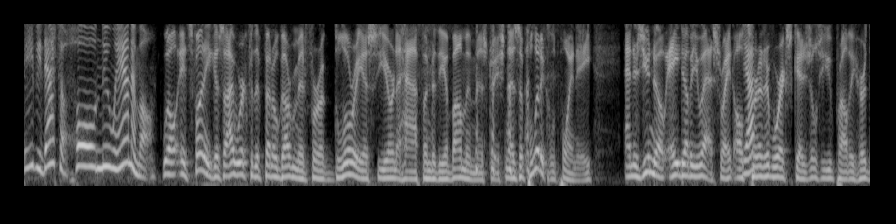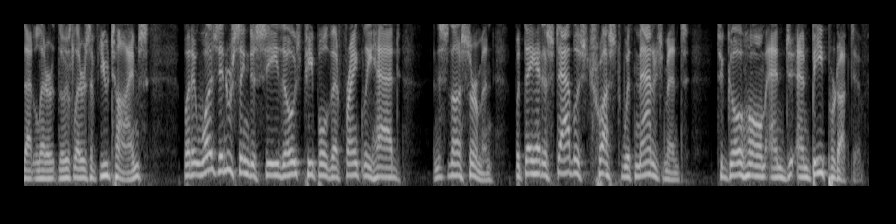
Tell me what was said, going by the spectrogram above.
baby, that's a whole new animal. Well, it's funny because I worked for the federal government for a glorious year and a half under the Obama administration as a political appointee. And as you know, AWS, right? Alternative yep. work schedules. You've probably heard that letter, those letters a few times. But it was interesting to see those people that frankly had, and this is not a sermon, but they had established trust with management to go home and and be productive.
